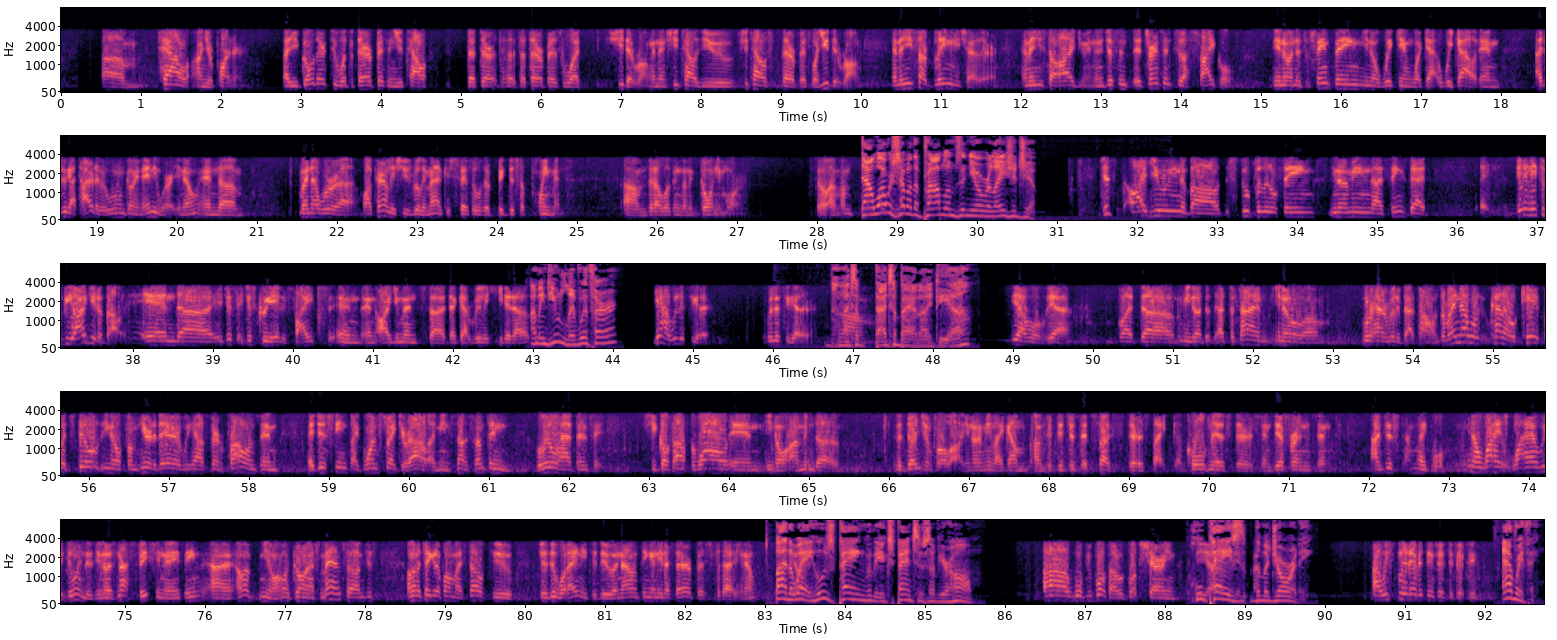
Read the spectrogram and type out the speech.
um, tell on your partner. Uh, you go there to with the therapist and you tell the, the, the therapist what she did wrong, and then she tells you she tells the therapist what you did wrong, and then you start blaming each other, and then you start arguing, and it just it turns into a cycle, you know. And it's the same thing, you know, week in week out, week out, and I just got tired of it. We weren't going anywhere, you know. And um, right now we're uh, well, apparently she's really mad because she says it was a big disappointment um, that I wasn't going to go anymore. So I'm, I'm now. What were some of the problems in your relationship? Just arguing about stupid little things. You know what I mean? Uh, things that didn't need to be argued about, and uh, it just it just created fights and and arguments uh, that got really heated up. I mean, do you live with her? Yeah, we live together. We live together. That's um, a that's a bad idea. Yeah, well, yeah, but uh, you know, at the, at the time, you know, um, we were having really bad problems. So right now we're kind of okay, but still, you know, from here to there we have certain problems, and it just seems like one strike you're out. I mean, some, something little happens, she goes off the wall, and you know, I'm in the the dungeon for a while. You know what I mean? Like I'm, I'm it just it sucks. There's like a coldness, there's indifference, and I'm just I'm like, well, you know, why why are we doing this? You know, it's not fixing anything. Uh, I'm a you know I'm a grown ass man, so I'm just I'm gonna take it upon myself to to do what I need to do, and I don't think I need a therapist for that, you know? By the you way, know? who's paying for the expenses of your home? Uh, well, we both are. We're both sharing. Who the, pays uh, the majority? Uh, we split everything 50-50. Everything?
